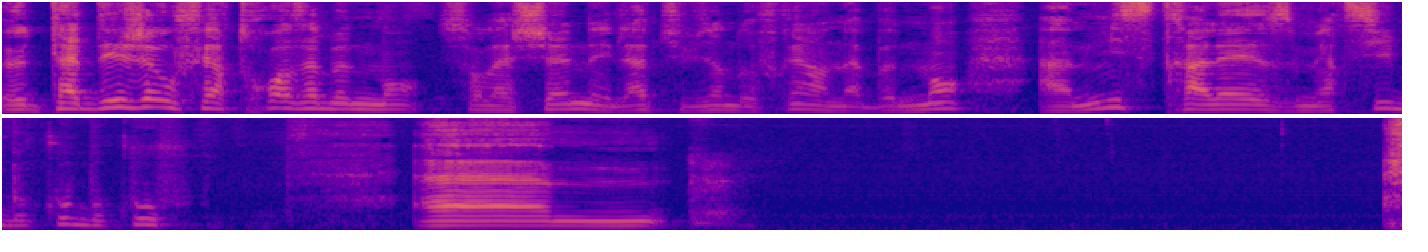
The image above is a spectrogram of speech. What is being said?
Euh, T'as déjà offert trois abonnements sur la chaîne et là tu viens d'offrir un abonnement à Mistralaise. Merci beaucoup, beaucoup. Euh...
